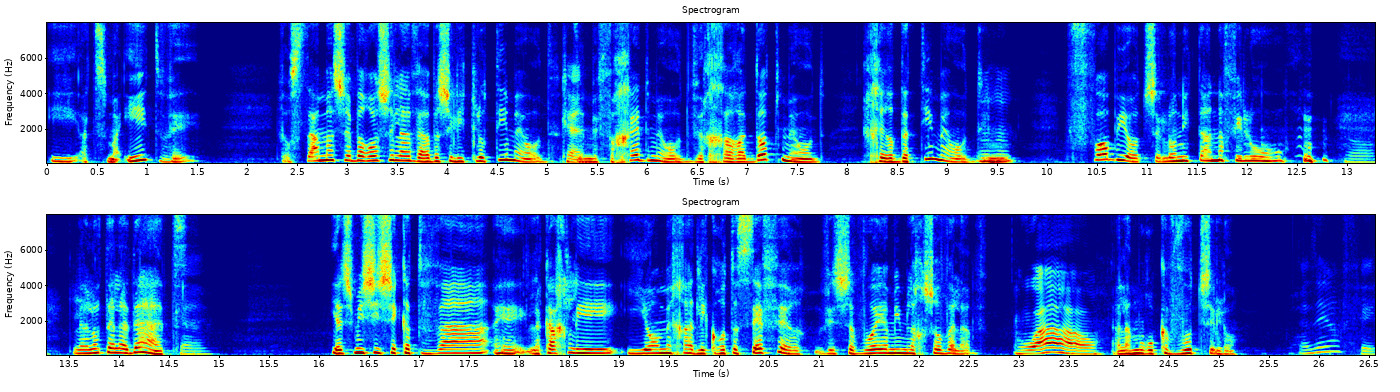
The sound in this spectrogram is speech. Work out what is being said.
היא עצמאית ו, ועושה מה שבראש שלה, ואבא שלי תלותי מאוד. כן. ומפחד מאוד, וחרדות מאוד, חרדתי מאוד, עם פוביות שלא ניתן אפילו להעלות על הדעת. כן. יש מישהי שכתבה, אה, לקח לי יום אחד לקרוא את הספר, ושבוע ימים לחשוב עליו, וואו, על המורכבות שלו. איזה יופי.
